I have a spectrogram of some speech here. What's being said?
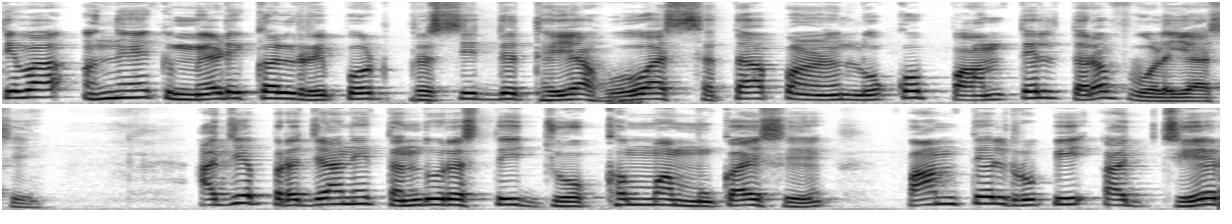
તેવા અનેક મેડિકલ રિપોર્ટ પ્રસિદ્ધ થયા હોવા છતાં પણ લોકો પામતેલ તરફ વળ્યા છે. આજે પ્રજાની તંદુરસ્તી જોખમમાં મુકાય છે પામતેલ રૂપી આ ઝેર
